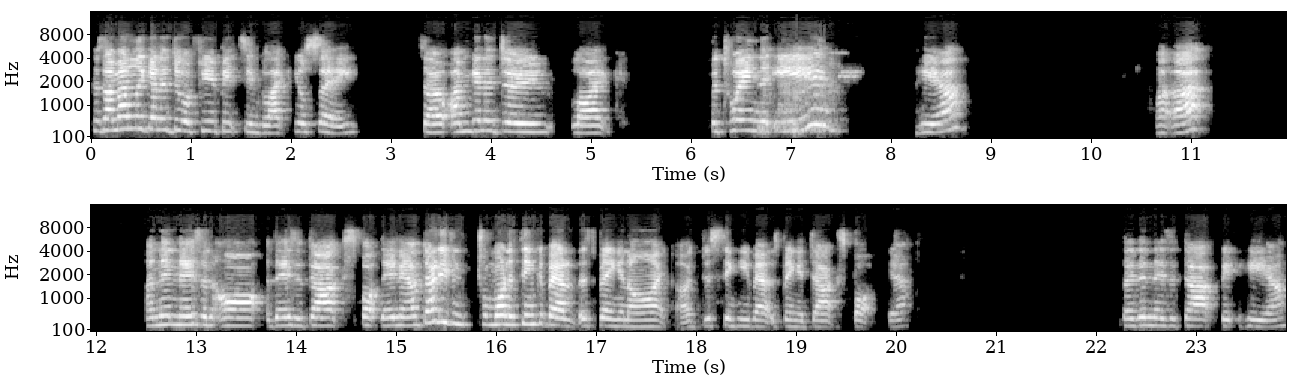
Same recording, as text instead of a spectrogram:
because I'm only going to do a few bits in black, you'll see. So I'm going to do like between the ear here, like that. And then there's an eye, there's a dark spot there. Now, I don't even want to think about it as being an eye. I'm just thinking about it as being a dark spot, yeah? So then there's a dark bit here.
